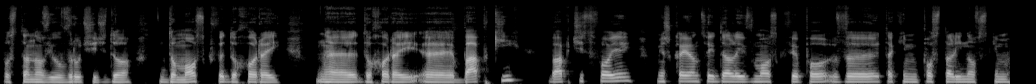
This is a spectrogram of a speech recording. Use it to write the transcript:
postanowił wrócić do, do Moskwy, do chorej, do chorej babki, babci swojej, mieszkającej dalej w Moskwie po, w takim postalinowskim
